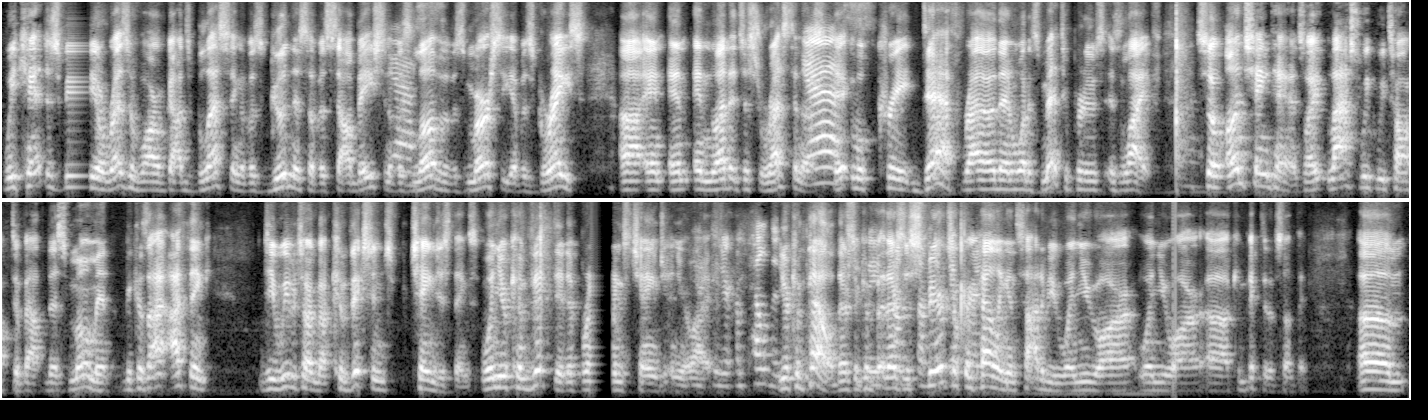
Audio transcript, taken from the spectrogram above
We can't just be a reservoir of God's blessing, of His goodness, of His salvation, of Yes. His love, of His mercy, of His grace, uh, and and and let it just rest in us. Yes. It will create death rather than what it's meant to produce is life. So unchained hands. Like last week, we talked about this moment because I, I think, Dee, we were talking about conviction changes things. When you're convicted, it brings change in your life because you're compelled to you're compelled there's a comp- there's a spiritual different. compelling inside of you when you are when you are uh, convicted of something um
